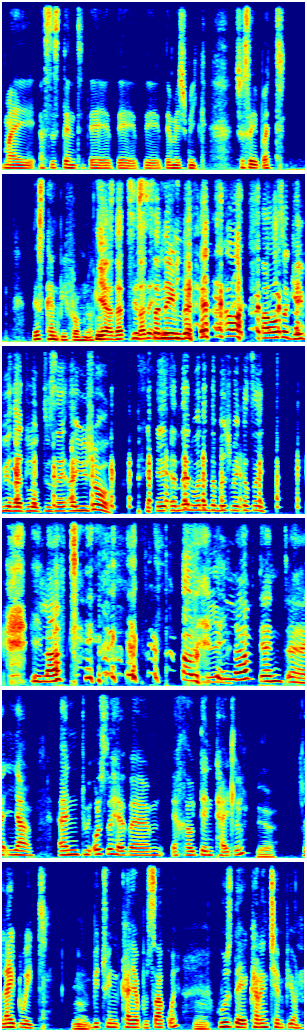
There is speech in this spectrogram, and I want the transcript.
my assistant, the the the, the matchmaker. She say, but this can't be from Northwest. Yeah, that's This that's the name there. I also gave you that look to say, "Are you sure?" and then what did the matchmaker say? he laughed. Oh, he really? laughed, and uh, yeah. And we also have um, a Gauteng title, Yeah. lightweight, Mm. between Kaya Busakwe, Mm. who's the current champion,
